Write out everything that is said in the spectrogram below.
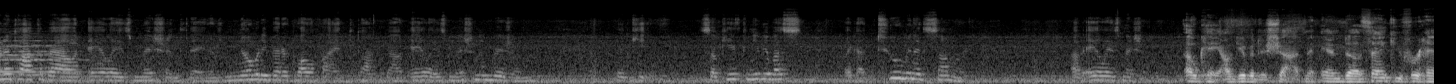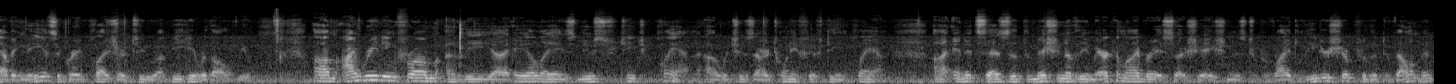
going to talk about ALA's mission today. There's nobody better qualified to talk about ALA's mission and vision than Keith. So, Keith, can you give us like a two minute summary of ALA's mission? Okay, I'll give it a shot. And uh, thank you for having me. It's a great pleasure to uh, be here with all of you. Um, I'm reading from uh, the uh, ALA's new strategic plan, uh, which is our 2015 plan. Uh, and it says that the mission of the American Library Association is to provide leadership for the development,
